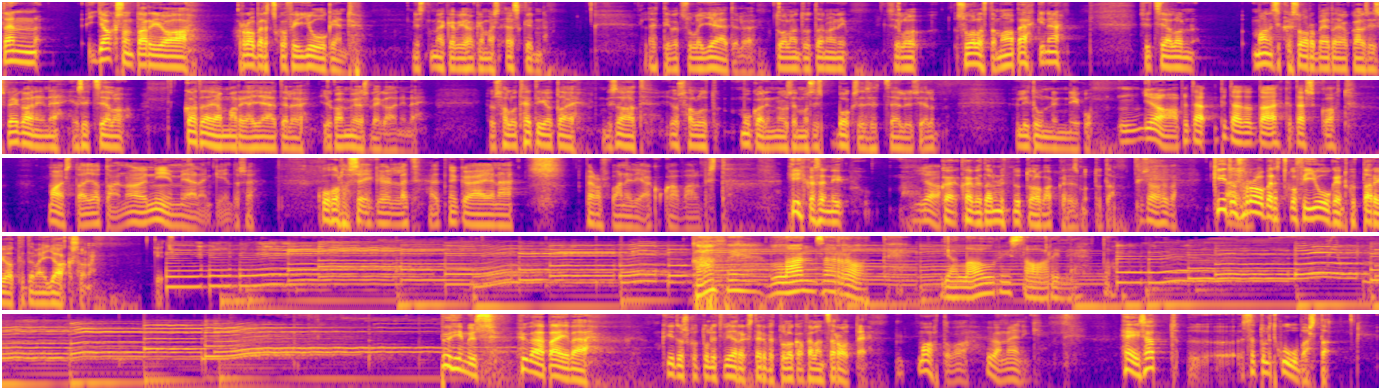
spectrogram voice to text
Tämän jakson tarjoaa Robert Scoffin Jugend, mistä mä kävin hakemassa äsken. Lähtivät sulle jäätelöä. Tuolla on, tota noin, siellä on suolasta maapähkinää, sitten siellä on mansikkasorbeita, joka on siis vegaaninen, ja sitten siellä on katajan marja jäätelö, joka on myös vegaaninen. Jos haluat heti jotain, niin saat. Jos haluat mukaan, niin ne on semmoisissa boksissa, että säilyy siellä yli tunnin. Niin kuin. Joo, pitää, pitää tota ehkä tässä kohtaa maistaa jotain. Ne oli niin mielenkiintoisia. Kuulosi kyllä, että, että nykyään ei enää perusvaniljaa kukaan valmista. Hihkasen, niin Joo, ka- kaivetaan nyt, nyt tuolla pakkasessa, mutta tota. se on hyvä. Kiitos Robert Scoffin Jugend, kun tarjoatte tämän jakson. Kiitos. Cafe Lanzarote ja Lauri Saarilehto. Pyhimys, hyvää päivää. Kiitos kun tulit vieraksi. Tervetuloa Cafe Lanzaroteen. Mahtavaa, hyvä meininki. Hei, sä, oot, sä tulit Kuubasta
